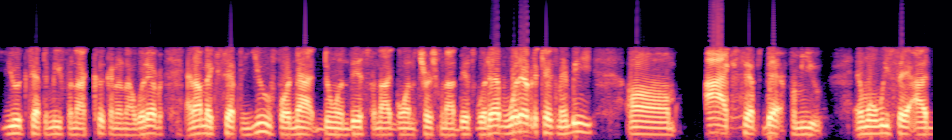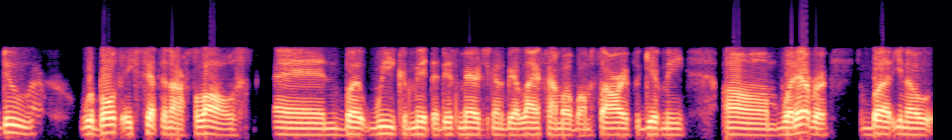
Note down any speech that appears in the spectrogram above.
you accepted me for not cooking or not whatever, and I'm accepting you for not doing this, for not going to church, for not this, whatever, whatever the case may be. Um, I accept that from you. And when we say I do, we're both accepting our flaws and but we commit that this marriage is going to be a lifetime of I'm sorry, forgive me, um whatever. But, you know,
